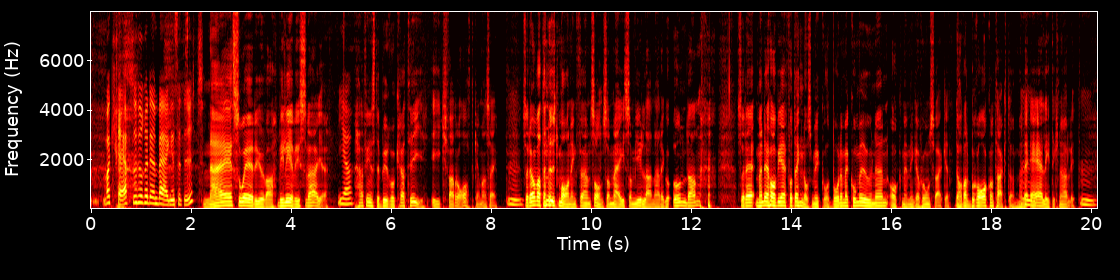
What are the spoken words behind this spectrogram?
vad krävs och hur har den vägen sett ut? Nej, så är det ju va. Vi lever i Sverige. Ja. Här finns det byråkrati i kvadrat kan man säga. Mm. Så det har varit en utmaning för en sån som mig som gillar när det går undan. Så det, men det har vi fått ägna oss mycket åt, både med kommunen och med Migrationsverket. Det har varit bra kontakter men Mm. det är lite knöligt. Mm.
